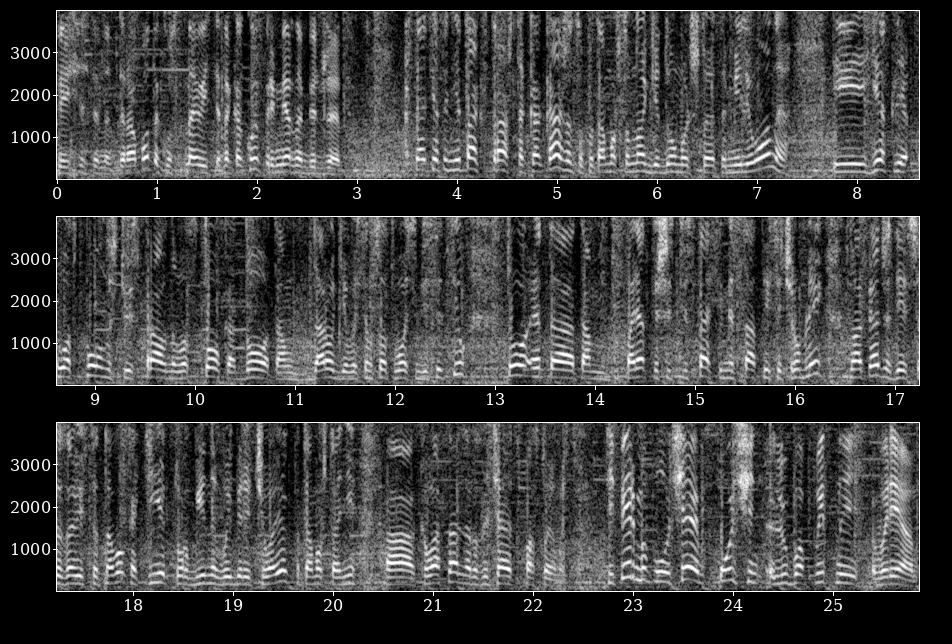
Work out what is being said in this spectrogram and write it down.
перечисленных доработок установить, это какой примерно бюджет? Кстати, это не так страшно, как кажется, потому что многие думают, что это миллионы. И если от полностью исправного стока до там, дороги 880 сил, то это там порядка 600-700 тысяч рублей. Но опять же, здесь все зависит от того, какие турбины выберет человек, потому что они а, колоссально различаются по стоимости. Теперь мы получаем очень любопытный вариант.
